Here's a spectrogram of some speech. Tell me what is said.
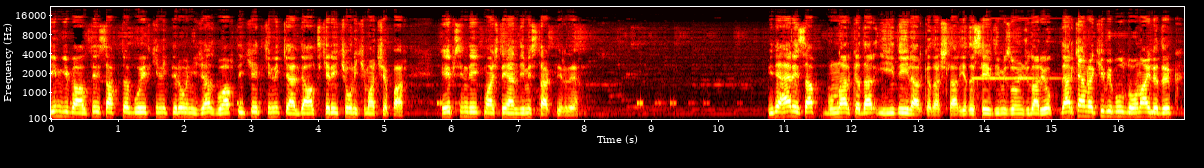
Dediğim gibi 6 hesapta bu etkinlikleri oynayacağız. Bu hafta 2 etkinlik geldi. 6 kere 2 12 maç yapar. Hepsinde ilk maçta yendiğimiz takdirde. Bir de her hesap bunlar kadar iyi değil arkadaşlar. Ya da sevdiğimiz oyuncular yok. Derken rakibi buldu onayladık.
